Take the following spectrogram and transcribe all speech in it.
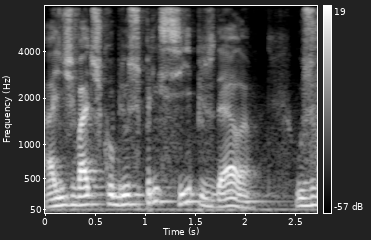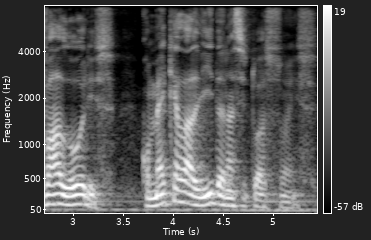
a gente vai descobrir os princípios dela, os valores, como é que ela lida nas situações.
